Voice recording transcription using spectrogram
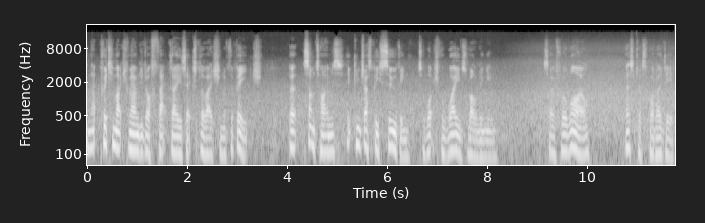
And that pretty much rounded off that day's exploration of the beach. But sometimes it can just be soothing to watch the waves rolling in. So for a while, that's just what I did.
